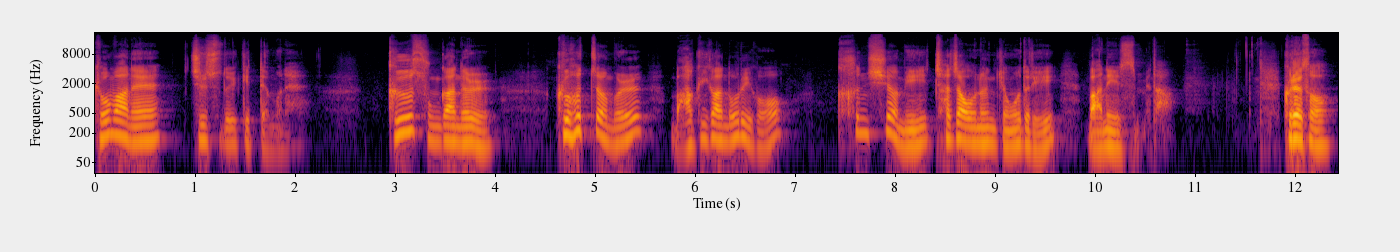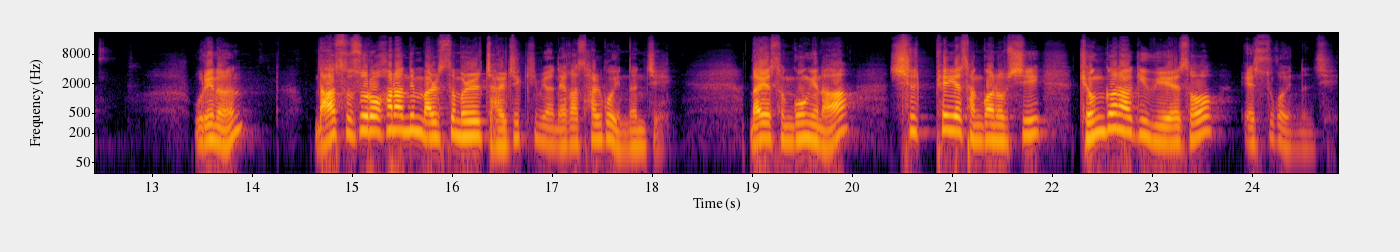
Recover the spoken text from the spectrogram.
교만해질 수도 있기 때문에 그 순간을 그 허점을 마귀가 노리고 큰 시험이 찾아오는 경우들이 많이 있습니다. 그래서 우리는 나 스스로 하나님 말씀을 잘 지키며 내가 살고 있는지, 나의 성공이나 실패에 상관없이 경건하기 위해서 애쓰고 있는지,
